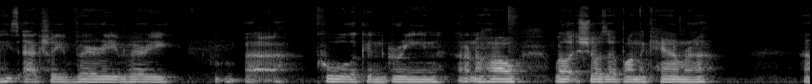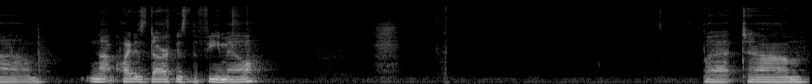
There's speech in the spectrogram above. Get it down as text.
he's actually very, very uh, cool looking green. I don't know how well it shows up on the camera. Um, not quite as dark as the female. But um,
